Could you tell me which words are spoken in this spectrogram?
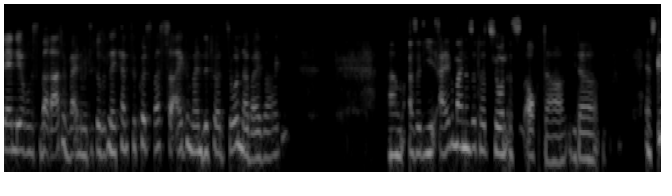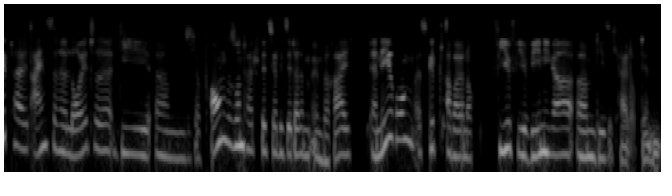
der Ernährungsberatung bei einem Betrieb. Vielleicht kannst du kurz was zur allgemeinen Situation dabei sagen. Ähm, also die allgemeine Situation ist auch da wieder es gibt halt einzelne Leute, die ähm, sich auf Frauengesundheit spezialisiert haben im Bereich Ernährung. Es gibt aber noch viel, viel weniger, ähm, die sich halt auf den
